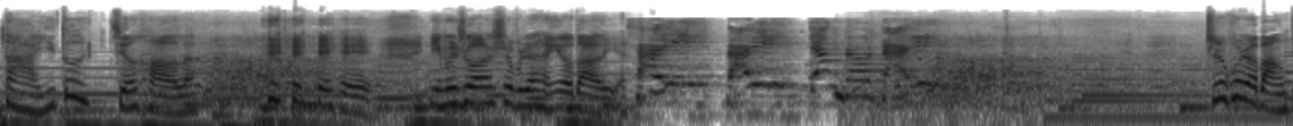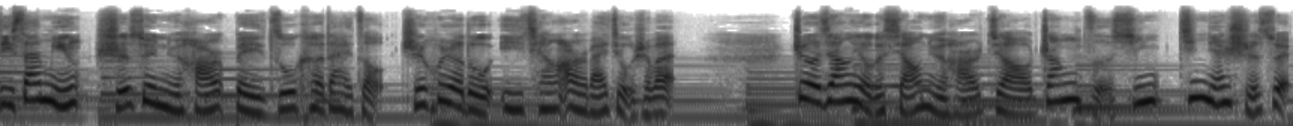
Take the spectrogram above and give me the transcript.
打一顿就好了，嘿嘿嘿嘿，你们说是不是很有道理？知乎热榜第三名，十岁女孩被租客带走，知乎热度一千二百九十万。浙江有个小女孩叫张子欣，今年十岁。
